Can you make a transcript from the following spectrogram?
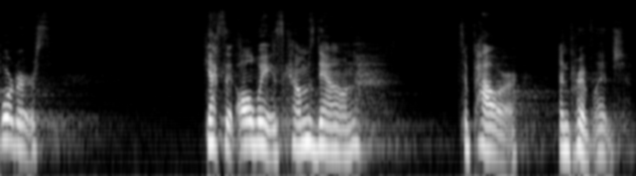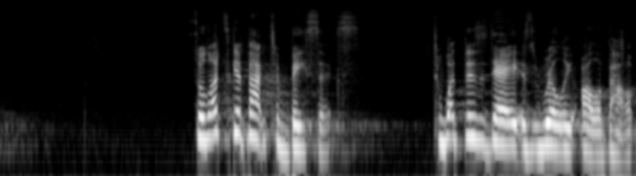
borders. Yes, it always comes down to power and privilege. So let's get back to basics, to what this day is really all about.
